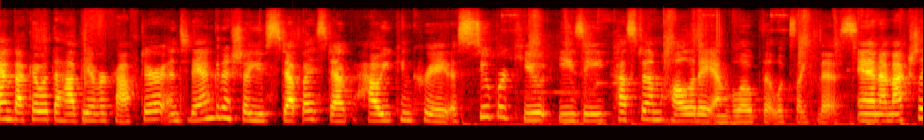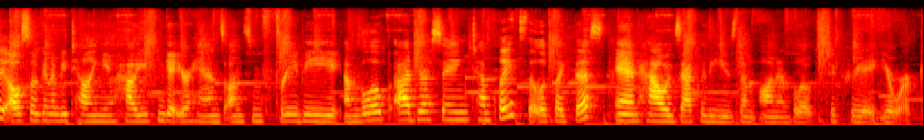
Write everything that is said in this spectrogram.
I'm Becca with the Happy Ever Crafter, and today I'm going to show you step by step how you can create a super cute, easy, custom holiday envelope that looks like this. And I'm actually also going to be telling you how you can get your hands on some freebie envelope addressing templates that look like this, and how exactly to use them on envelopes to create your work.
